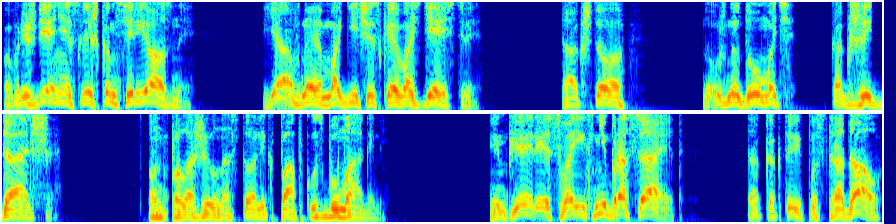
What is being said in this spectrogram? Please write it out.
Повреждения слишком серьезны, явное магическое воздействие. Так что нужно думать, как жить дальше. Он положил на столик папку с бумагами. «Империя своих не бросает», так как ты пострадал,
